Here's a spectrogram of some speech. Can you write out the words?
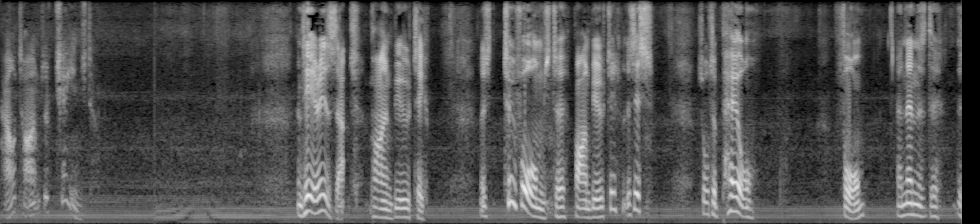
How times have changed. And here is that Pine Beauty. There's two forms to Pine Beauty. There's this sort of pale form, and then there's the, the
